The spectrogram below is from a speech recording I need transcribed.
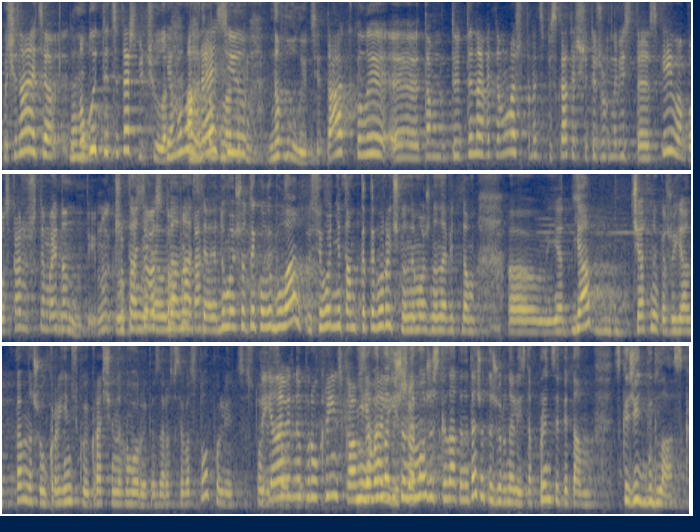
починається, мабуть, ти це теж відчула Я говорила з агресію на вулиці, так коли е, там ти, ти навіть не можеш в принципі сказати, що ти журналіст е, з Києва, бо скажуть, що ти майданутий. Ну, якщо Ну, про Таня, Севастополь, на- так? Настя, я думаю, що ти коли була, сьогодні там категорично не можна навіть там. Е, я, я чесно кажу, я певна, що українською краще не говорити зараз в Севастополі. Це 100%. Та я навіть не про українську, а Ні, я маю увазі, що не можеш сказати не те, що ти журналіст, а в принципі там скажіть, будь ласка.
